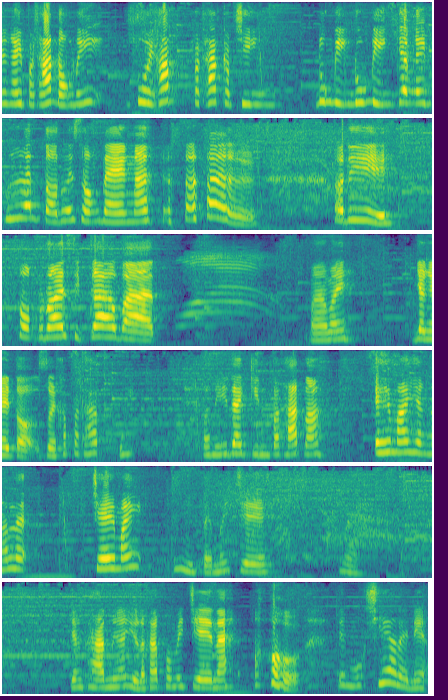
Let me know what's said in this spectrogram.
ยังไงประทัดดอกนี้ สวยครับ ประทัดกับชิงดุงดิงดุงดิงยังไงเพื่อนต่อด้วยซองแดงนะเอาดีหกร้อยสิบเก้าบาท มาไหมยังไงต่อสวยครับประทัดอุ้ยตอนนี้ได้กินประทัดนะ เอมาอย่างนั้นแหละ เจไหมอืมแต่ไม่เจแหมยังทานเนื้ออยู่นะครับเพราะไม่เจนะโอ้โหเป็นมุกเชี่ยเลยเนี่ย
